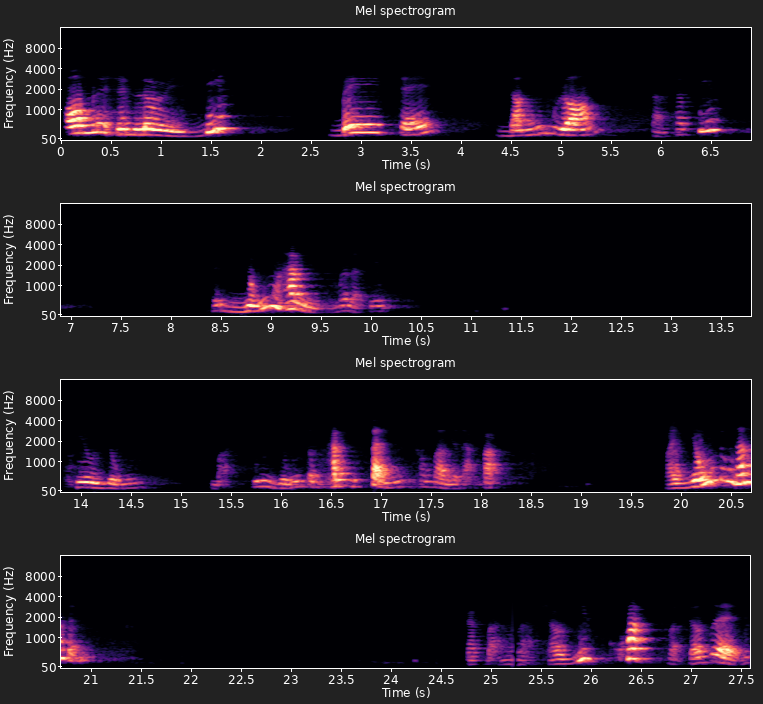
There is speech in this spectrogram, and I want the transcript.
ôm lấy sự lười biếng, bê trễ đậm loạn làm sao tiến? Phải dũng hành mới là tiến. Thiêu dũng mà thiêu dũng trong thanh tịnh không bao giờ đạt pháp phải dũng trong thanh tịnh. Các bạn làm sao dứt khoát và trở về với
